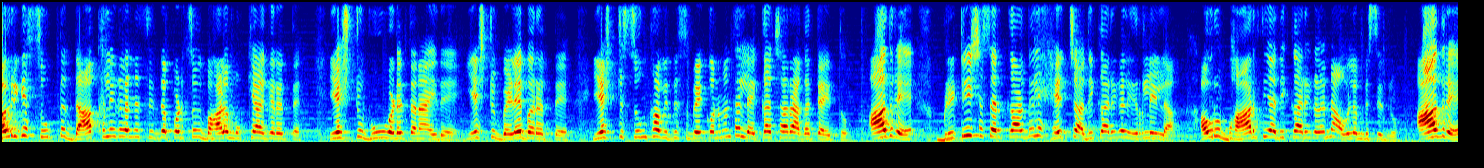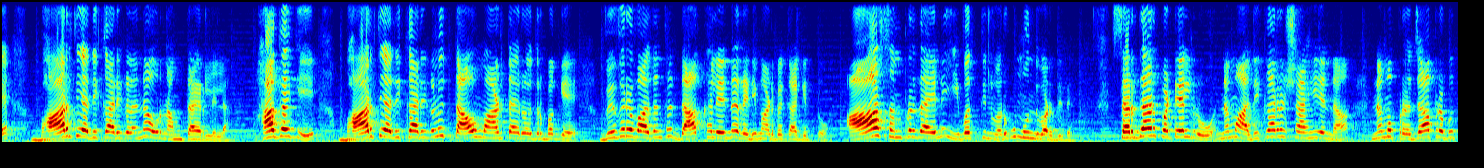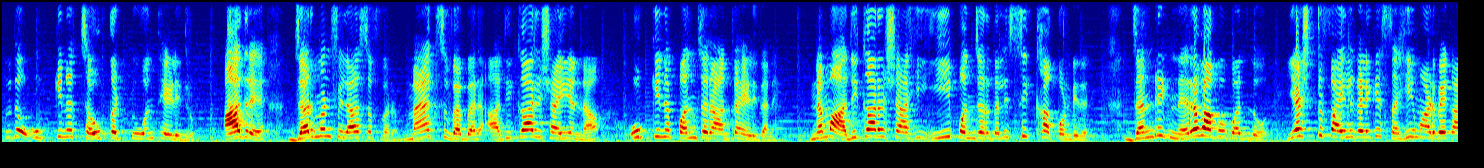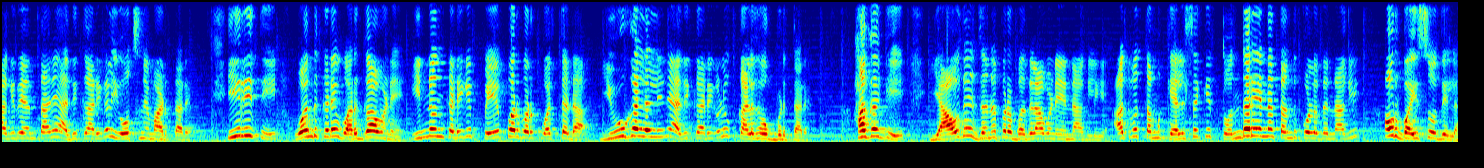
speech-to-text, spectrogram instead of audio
ಅವರಿಗೆ ಸೂಕ್ತ ದಾಖಲೆಗಳನ್ನು ಸಿದ್ಧಪಡಿಸೋದು ಬಹಳ ಮುಖ್ಯ ಆಗಿರುತ್ತೆ. ಎಷ್ಟು ಭೂ ಒಡೆತನ ಇದೆ, ಎಷ್ಟು ಬೆಳೆ ಬರುತ್ತೆ, ಎಷ್ಟು ಸುಂಕ ವಿಧಿಸಬೇಕು ಅನ್ನುವಂಥ ಲೆಕ್ಕಾಚಾರ ಅಗತ್ಯ ಇತ್ತು. ಆದರೆ ಬ್ರಿಟಿಷ್ ಸರ್ಕಾರದಲ್ಲಿ ಹೆಚ್ಚು ಅಧಿಕಾರಿಗಳು ಇರಲಿಲ್ಲ. ಅವರು ಭಾರತೀಯ ಅಧಿಕಾರಿಗಳನ್ನು ಅವಲಂಬಿಸಿದ್ರು. ಆದರೆ ಭಾರತೀಯ ಅಧಿಕಾರಿಗಳನ್ನು ಅವ್ರು ನಂಬ್ತಾ ಇರಲಿಲ್ಲ. ಹಾಗಾಗಿ ಭಾರತೀಯ ಅಧಿಕಾರಿಗಳು ತಾವು ಮಾಡ್ತಾ ಇರೋದ್ರ ಬಗ್ಗೆ ವಿವರವಾದಂಥ ದಾಖಲೆಯನ್ನ ರೆಡಿ ಮಾಡಬೇಕಾಗಿತ್ತು. ಆ ಸಂಪ್ರದಾಯನೇ ಇವತ್ತಿನವರೆಗೂ ಮುಂದುವರೆದಿದೆ. ಸರ್ದಾರ್ ಪಟೇಲ್ರು ನಮ್ಮ ಅಧಿಕಾರಶಾಹಿಯನ್ನ ನಮ್ಮ ಪ್ರಜಾಪ್ರಭುತ್ವದ ಉಕ್ಕಿನ ಚೌಕಟ್ಟು ಅಂತ ಹೇಳಿದ್ರು. ಆದ್ರೆ ಜರ್ಮನ್ ಫಿಲಾಸಫರ್ ಮ್ಯಾಕ್ಸ್ ವೆಬರ್ ಅಧಿಕಾರಶಾಹಿಯನ್ನ ಉಕ್ಕಿನ ಪಂಜರ ಅಂತ ಹೇಳಿದ್ದಾನೆ ನಮ್ಮ ಅಧಿಕಾರಶಾಹಿ ಈ ಪಂಜರದಲ್ಲಿ ಸಿಕ್ಕಾಕೊಂಡಿದೆ. ಜನರಿಗೆ ನೆರವಾಗೋ ಬದಲು ಎಷ್ಟು ಫೈಲ್ಗಳಿಗೆ ಸಹಿ ಮಾಡಬೇಕಾಗಿದೆ ಅಂತಾನೆ ಅಧಿಕಾರಿಗಳು ಯೋಚನೆ ಮಾಡ್ತಾರೆ. ಈ ರೀತಿ ಒಂದು ಕಡೆ ವರ್ಗಾವಣೆ, ಇನ್ನೊಂದು ಕಡೆಗೆ ಪೇಪರ್ ವರ್ಕ್ ಒತ್ತಡ, ಇವುಗಳಲ್ಲಿನೇ ಅಧಿಕಾರಿಗಳು ಕಳೆದು ಹೋಗ್ಬಿಡ್ತಾರೆ ಹಾಗಾಗಿ ಯಾವುದೇ ಜನಪರ ಬದಲಾವಣೆಯನ್ನಾಗಲಿ ಅಥವಾ ತಮ್ಮ ಕೆಲಸಕ್ಕೆ ತೊಂದರೆಯನ್ನು ತಂದುಕೊಳ್ಳೋದನ್ನಾಗಲಿ ಅವ್ರು ಬಯಸೋದಿಲ್ಲ.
